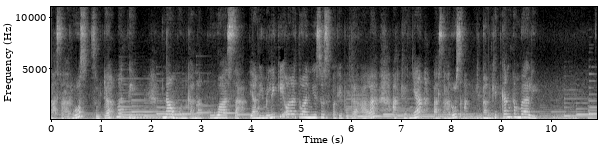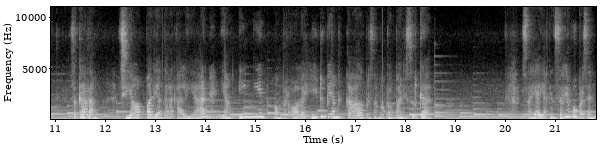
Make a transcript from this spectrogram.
Lazarus sudah mati, Namun karena kuasa yang dimiliki oleh Tuhan Yesus sebagai putra Allah, akhirnya Lazarus dibangkitkan kembali. Sekarang, siapa di antara kalian yang ingin memperoleh hidup yang kekal bersama Bapa di surga? Saya yakin seribu persen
